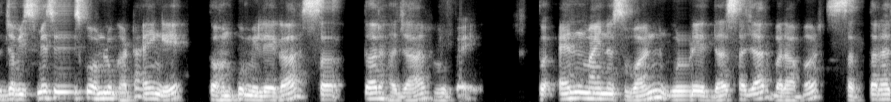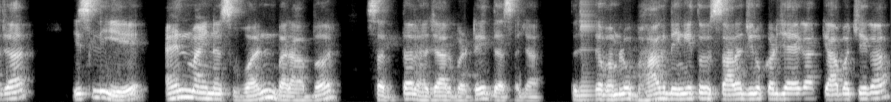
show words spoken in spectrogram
तो जब इसमें से इसको हम लोग घटाएँगे तो हमको मिलेगा सत्तर हज़ार रुपए। तो एन माइनस वन गुड़े दस हज़ार बराबर सत्तर हज़ार, इसलिए एन माइनस वन बराबर सत्तर हज़ार बटे दस हज़ार। तो जब हम लोग भाग देंगे तो सारा ज़ीरो कट जाएगा, क्या बचेगा?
